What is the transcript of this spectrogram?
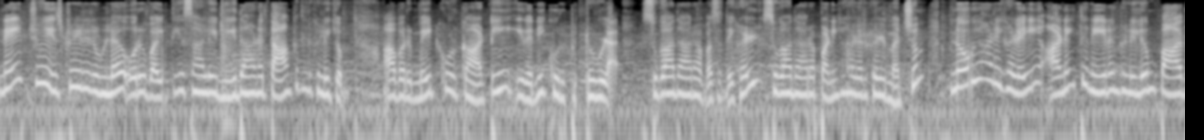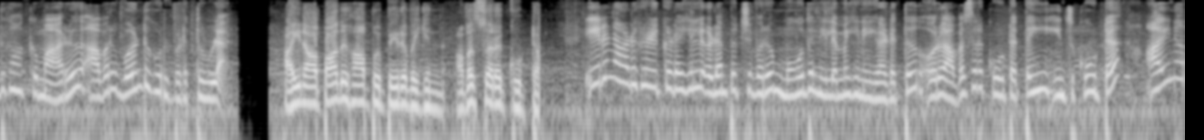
நேற்று இஸ்ரேலில் உள்ள ஒரு வைத்தியசாலை மீதான தாக்குதல்களையும் அவர் மேற்கோள் காட்டி இதனை குறிப்பிட்டுள்ளார். சுகாதார வசதிகள் சுகாதார பணியாளர்கள் மற்றும் நோயாளிகளை அனைத்து நேரங்களிலும் பாதுகாக்குமாறு அவர் வேண்டுகோள் விடுத்துள்ளார். ஐநா பாதுகாப்பு பேரவையின் அவசர கூட்டம். இரு நாடுகளுக்கிடையில் இடம்பெற்று வரும் மோதல் நிலைமையினை அடுத்து ஒரு அவசர கூட்டத்தை இன்று கூட்ட ஐநா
